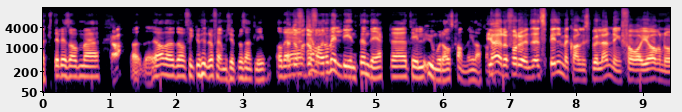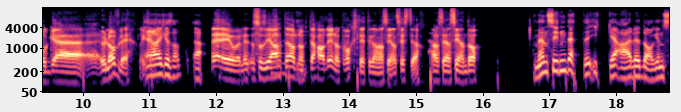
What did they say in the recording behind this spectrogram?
økte liksom eh, Ja, ja da, da, fikk du 125% liv. Og det, ja, det, var jo veldig intendert uh, til umoralsk handling. Da, ja, ja, da får du en, en spillmekanisk belønning for å gjøre noe uh, ulovlig. Liksom. Ja, ikke sant? Ja. Det er jo så, ja, det hadde, nok, det hadde nok vokst litt siden sist, ja. Eller siden, siden da. Men siden dette ikke er dagens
